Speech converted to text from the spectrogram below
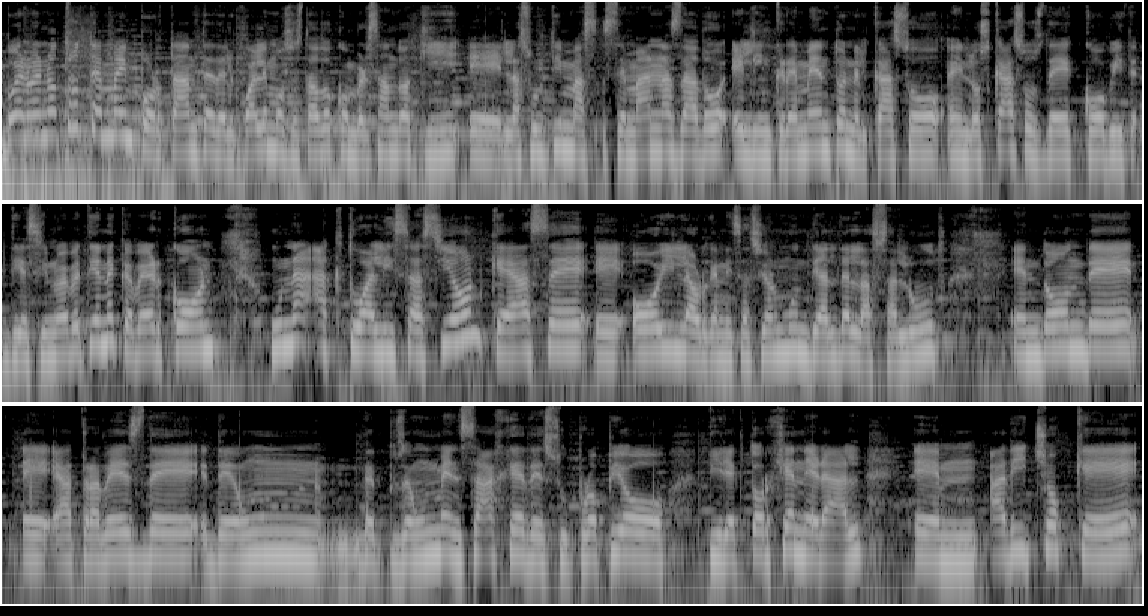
Bueno, en otro tema importante del cual hemos estado conversando aquí eh, las últimas semanas, dado el incremento en el caso, en los casos de COVID-19, tiene que ver con una actualización que hace eh, hoy la Organización Mundial de la Salud en donde eh, a través de, un, pues, de, un mensaje de su propio director general em, ha dicho que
